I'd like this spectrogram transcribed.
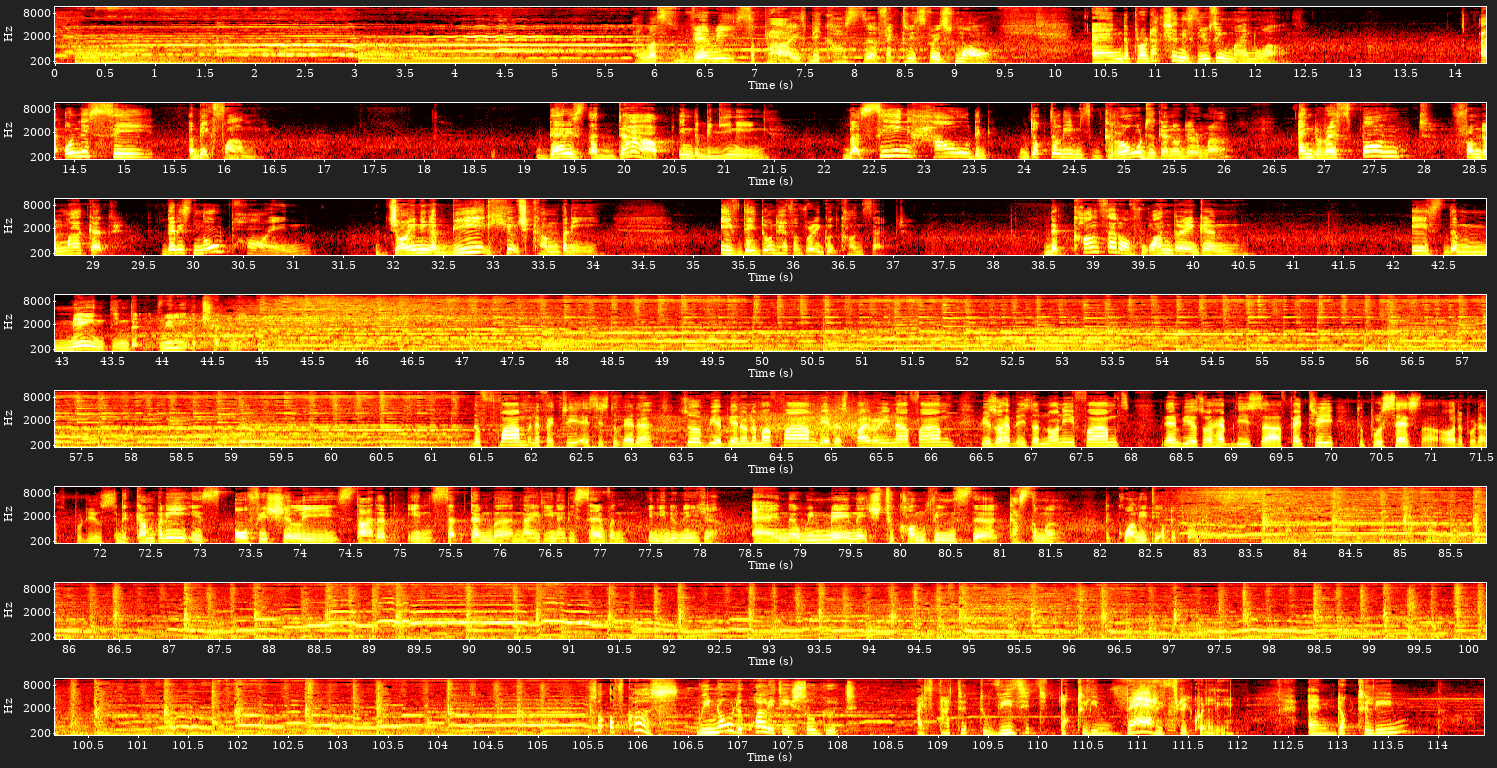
I was very surprised because the factory is very small and the production is using manual. I only see a big farm. There is a doubt in the beginning, but seeing how the Dr. Lim's grow the Ganoderma and the response from the market, there is no point joining a big, huge company if they don't have a very good concept. The concept of One Dragon is the main thing that really attract me. The farm and the factory exist together. So we have Ganoderma farm, we have the Spirulina farm, we also have these the Noni farms, then we also have this uh, factory to process uh, all the products produced. The company is officially started in September 1997 in Indonesia. And uh, we managed to convince the customer the quality of the product. Know the quality is so good. I started to visit Dr. Lim very frequently. And Dr. Lim,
